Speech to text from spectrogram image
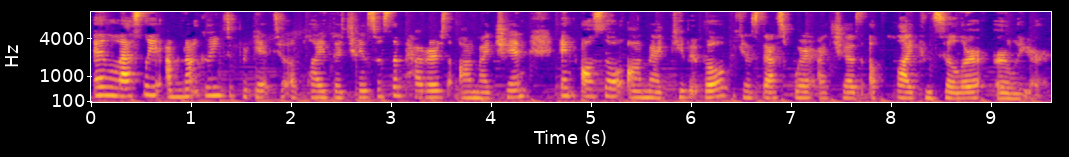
And lastly, I'm not going to forget to apply the translucent powders on my chin and also on my cupid bow because that's where I just applied concealer earlier.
